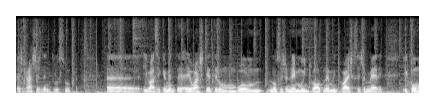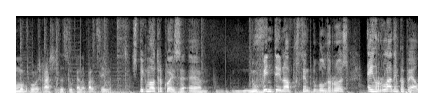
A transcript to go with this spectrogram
as rachas dentro do açúcar. Uh, e basicamente eu acho que é ter um, um, bolo não seja nem muito alto nem muito baixo, que seja médio e com umas boas rachas de açúcar na parte de cima. Explica-me outra coisa: uh, 99% do bolo de arroz é enrolado em papel.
